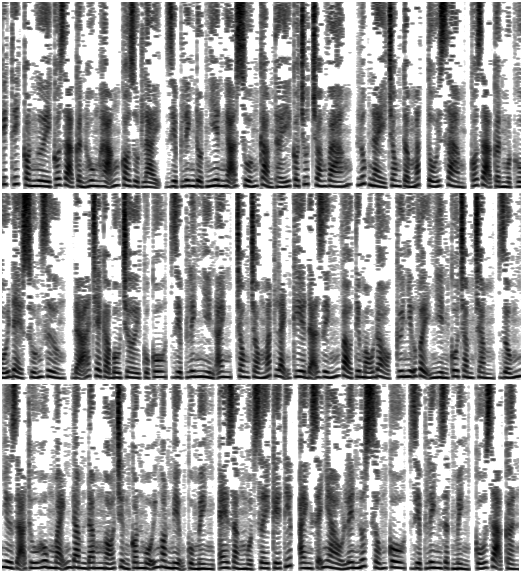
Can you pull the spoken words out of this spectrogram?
kích thích con người có dạ cần hung hãng co rụt lại, Diệp Linh đột nhiên ngã xuống cảm thấy có chút choáng váng, lúc này trong tầm mắt tối sàm, có dạ cần một gối đè xuống giường, đã che cả bầu trời của cô, Diệp Linh nhìn anh, trong tròng mắt lạnh kia đã dính vào tia máu đỏ, cứ như vậy nhìn cô chằm chằm, giống như dã thú hung mãnh đăm đăm ngó chừng con mỗi ngon miệng của mình, e rằng một giây kế tiếp, anh sẽ nhào lên nuốt sống cô, Diệp Linh giật mình, cố dạ cần.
